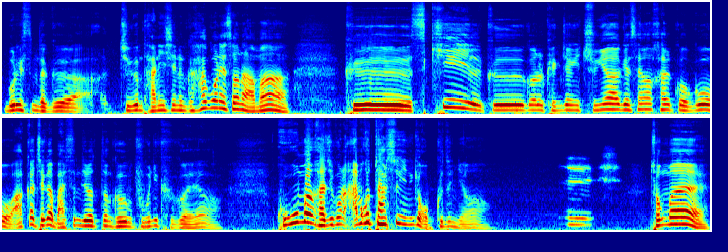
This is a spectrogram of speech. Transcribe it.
모르겠습니다. 그 아, 지금 다니시는 그 학원에서는 아마 그 스킬 그거를 굉장히 중요하게 생각할 거고 아까 제가 말씀드렸던 그 부분이 그거예요. 그것만 가지고는 아무것도 할 수 있는 게 없거든요. 네, 정말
